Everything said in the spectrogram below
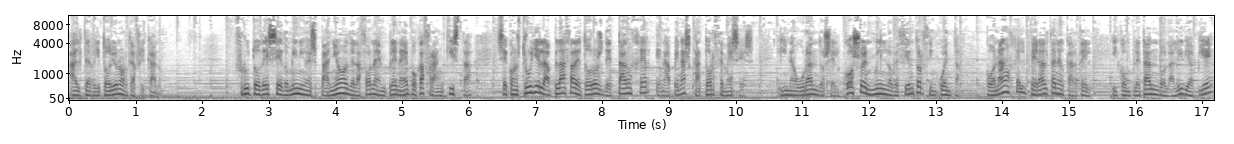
al territorio norteafricano. Fruto de ese dominio español de la zona en plena época franquista, se construye la Plaza de Toros de Tánger en apenas 14 meses, inaugurándose el coso en 1950, con Ángel Peralta en el cartel y completando la lidia pie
